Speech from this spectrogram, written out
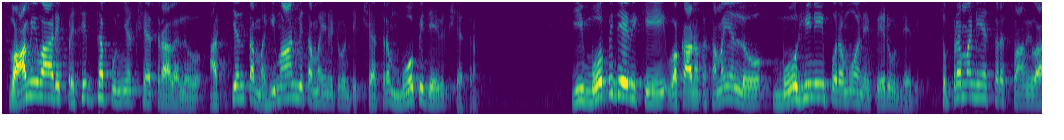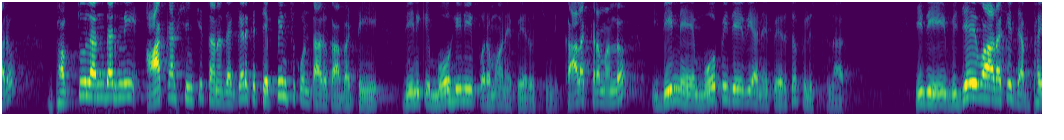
స్వామివారి ప్రసిద్ధ పుణ్యక్షేత్రాలలో అత్యంత మహిమాన్వితమైనటువంటి క్షేత్రం మోపిదేవి క్షేత్రం. ఈ మోపిదేవికి ఒకానొక సమయంలో మోహినీపురము అనే పేరు ఉండేది. సుబ్రహ్మణ్యేశ్వర స్వామివారు భక్తులందరినీ ఆకర్షించి తన దగ్గరికి తెప్పించుకుంటారు కాబట్టి దీనికి మోహినీపురము అనే పేరు వచ్చింది కాలక్రమంలో దీన్నే మోపిదేవి అనే పేరుతో పిలుస్తున్నారు. ఇది విజయవాడకి డెబ్భై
